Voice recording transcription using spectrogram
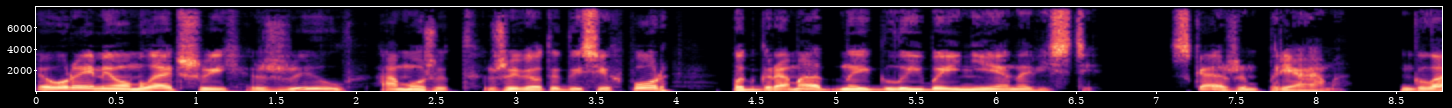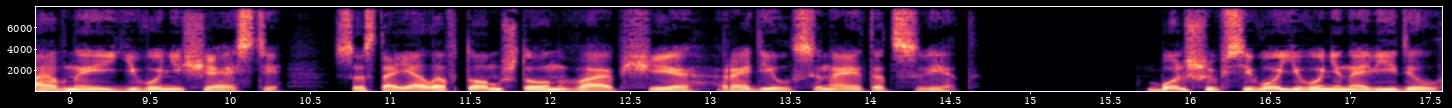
Эуремио-младший жил, а может, живет и до сих пор, под громадной глыбой ненависти. Скажем прямо, главное его несчастье состояло в том, что он вообще родился на этот свет. Больше всего его ненавидел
